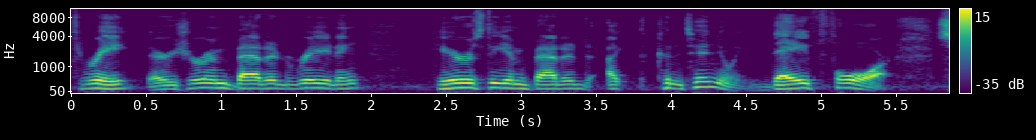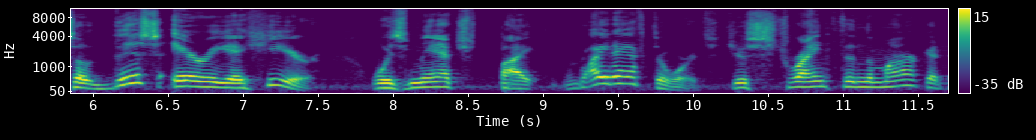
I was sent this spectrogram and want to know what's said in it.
three. There's your embedded reading. Here's the embedded uh, continuing, day four. So this area here was matched by right afterwards, just strength in the market,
